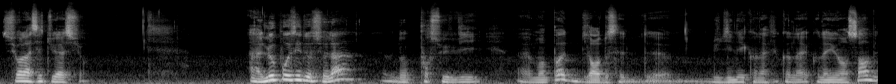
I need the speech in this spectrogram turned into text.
sur la situation. À l'opposé de cela, donc poursuivi euh, mon pote lors de, du dîner qu'on a, qu'on a eu ensemble,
